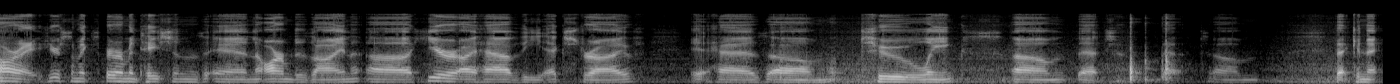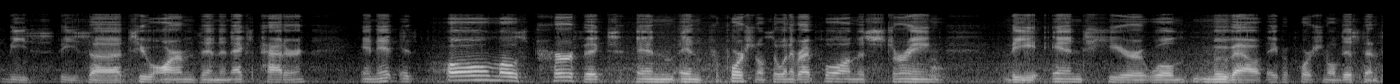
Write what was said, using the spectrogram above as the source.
Alright, here's some experimentations in ARM design. Uh, here I have the X drive. It has um, two links um, that that um, that connect these these uh, two arms in an X pattern, and it is almost perfect in in proportional. So whenever I pull on this string, the end here will move out a proportional distance.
